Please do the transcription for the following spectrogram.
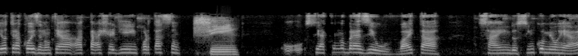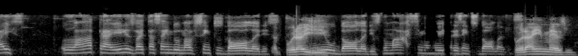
e outra coisa, não tem a, a taxa de importação. sim. O- o- se aqui no Brasil vai estar saindo 5 mil reais, lá para eles vai estar saindo 900 É dólares, por aí. mil dólares, no máximo 1.300 dólares. Por aí mesmo.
